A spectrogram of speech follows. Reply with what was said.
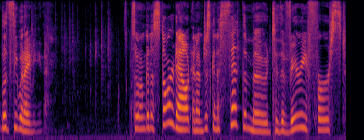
let's see what I mean. So I'm going to start out and I'm just going to set the mode to the very first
